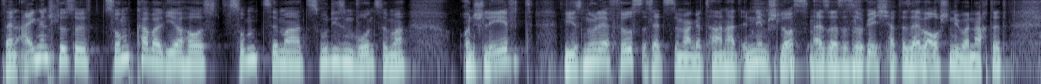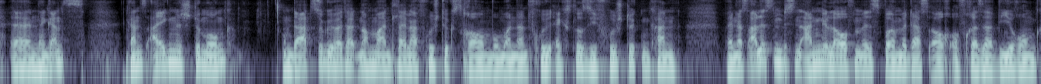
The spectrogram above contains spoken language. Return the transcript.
seinen eigenen Schlüssel zum Kavalierhaus, zum Zimmer, zu diesem Wohnzimmer und schläft, wie es nur der Fürst das letzte Mal getan hat, in dem Schloss. Also es ist wirklich, ich hatte selber auch schon übernachtet, äh, eine ganz, ganz eigene Stimmung. Und dazu gehört halt nochmal ein kleiner Frühstücksraum, wo man dann früh exklusiv frühstücken kann. Wenn das alles ein bisschen angelaufen ist, wollen wir das auch auf Reservierung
